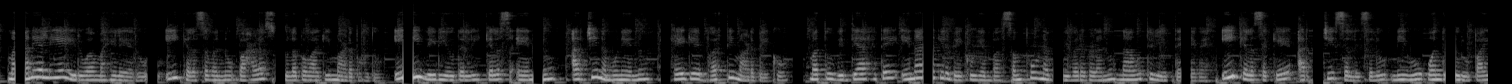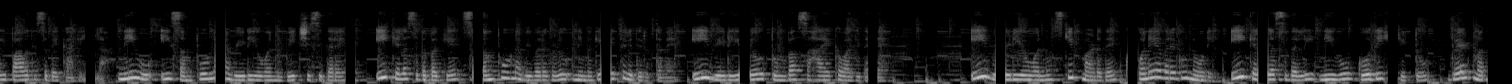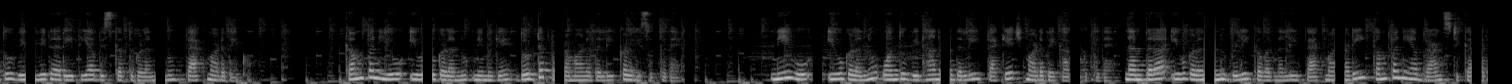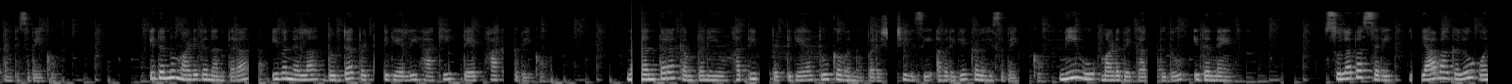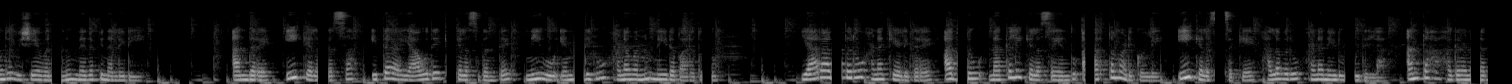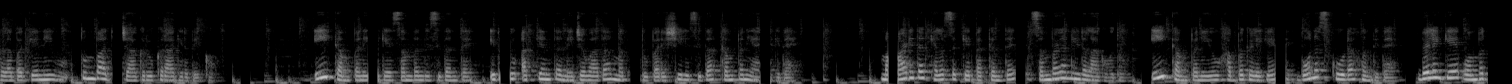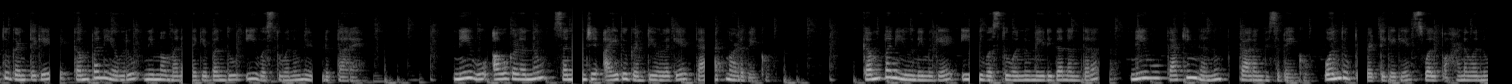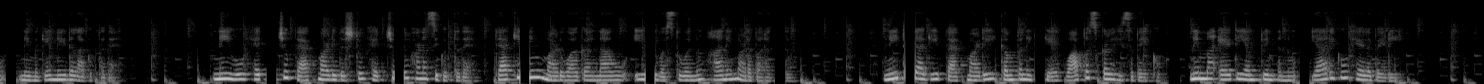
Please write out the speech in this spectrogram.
ಮನೆಯಲ್ಲಿಯೇ ಇರುವ ಮಹಿಳೆಯರು ಈ ಕೆಲಸವನ್ನು ಬಹಳ ಸುಲಭವಾಗಿ ಮಾಡಬಹುದು. ಈ ವಿಡಿಯೋದಲ್ಲಿ ಕೆಲಸ ಏನು ಅರ್ಜಿ ನಮೂನೆಯನ್ನು ಹೇಗೆ ಭರ್ತಿ ಮಾಡಬೇಕು ಮತ್ತು ವಿದ್ಯಾರ್ಹತೆ ಏನಾಗಿರಬೇಕು ಎಂಬ ಸಂಪೂರ್ಣ ವಿವರಗಳನ್ನು ನಾವು ತಿಳಿಯುತ್ತೇವೆ. ಈ ಕೆಲಸಕ್ಕೆ ಅರ್ಜಿ ಸಲ್ಲಿಸಲು ನೀವು ಒಂದು ರೂಪಾಯಿ ಪಾವತಿಸಬೇಕಾಗಿಲ್ಲ. ನೀವು ಈ ಸಂಪೂರ್ಣ ವಿಡಿಯೋವನ್ನು ವೀಕ್ಷಿಸಿದರೆ ಈ ಕೆಲಸದ ಬಗ್ಗೆ ಸಂಪೂರ್ಣ ವಿವರಗಳು ನಿಮಗೆ ತಿಳಿದಿರುತ್ತವೆ. ಈ ವಿಡಿಯೋ ತುಂಬಾ ಸಹಾಯಕವಾಗಿದೆ. ಈ ವಿಡಿಯೋವನ್ನು ಸ್ಕಿಪ್ ಮಾಡದೆ ಕೊನೆಯವರೆಗೂ ನೋಡಿ. ಈ ಕೆಲಸದಲ್ಲಿ ನೀವು ಗೋಧಿ ಹಿಟ್ಟು, ಬ್ರೆಡ್ ಮತ್ತು ವಿವಿಧ ರೀತಿಯ ಬಿಸ್ಕತ್ತುಗಳನ್ನು ಪ್ಯಾಕ್ ಮಾಡಬೇಕು. ಕಂಪನಿಯು ಇವುಗಳನ್ನು ನಿಮಗೆ ದೊಡ್ಡ ಪ್ರಮಾಣದಲ್ಲಿ ಕಳುಹಿಸುತ್ತದೆ. ನೀವು ಇವುಗಳನ್ನು ಒಂದು ವಿಧಾನದಲ್ಲಿ ಪ್ಯಾಕೇಜ್ ಮಾಡಬೇಕಾಗುತ್ತದೆ. ನಂತರ ಇವುಗಳನ್ನು ಬಿಳಿ ಕವರ್ನಲ್ಲಿ ಪ್ಯಾಕ್ ಮಾಡಿ ಕಂಪನಿಯ ಬ್ರಾಂಡ್ ಸ್ಟಿಕ್ಕರ್ ಅಂಟಿಸಬೇಕು. ಇದನ್ನು ಮಾಡಿದ ನಂತರ ಇವನ್ನೆಲ್ಲ ದೊಡ್ಡ ಪೆಟ್ಟಿಗೆಯಲ್ಲಿ ಹಾಕಿ ಟೇಪ್ ಹಾಕಬೇಕು. ನಂತರ ಕಂಪನಿಯು ಹತ್ತಿ ಪೆಟ್ಟಿಗೆಯ ತೂಕವನ್ನು ಪರಿಶೀಲಿಸಿ ಅವರಿಗೆ ಕಳುಹಿಸಬೇಕು. ನೀವು ಮಾಡಬೇಕಾದದ್ದು ಇದನ್ನೇ. ಸುಲಭ ಸರಿ, ಯಾವಾಗಲೂ ಒಂದು ವಿಷಯವನ್ನು ನೆನಪಿನಲ್ಲಿಡಿ. ಅಂದರೆ ಈ ಕೆಲಸ ಇತರ ಯಾವುದೇ ಕೆಲಸದಂತೆ ನೀವು ಎಂದಿಗೂ ಹಣವನ್ನು ನೀಡಬಾರದು. ಯಾರಾದರೂ ಹಣ ಕೇಳಿದರೆ ಅದು ನಕಲಿ ಕೆಲಸ ಎಂದು ಅರ್ಥ ಮಾಡಿಕೊಳ್ಳಿ. ಈ ಕೆಲಸಕ್ಕೆ ಹಲವರು ಹಣ ನೀಡುವುದಿಲ್ಲ. ಅಂತಹ ಹಗರಣಗಳ ಬಗ್ಗೆ ನೀವು ತುಂಬಾ ಜಾಗರೂಕರಾಗಿರಬೇಕು. ಈ ಕಂಪನಿಗೆ ಸಂಬಂಧಿಸಿದಂತೆ ಇದು ಅತ್ಯಂತ ನಿಜವಾದ ಮತ್ತು ಪರಿಶೀಲಿಸಿದ ಕಂಪನಿಯಾಗಿದೆ. ಮಾಡಿದ ಕೆಲಸಕ್ಕೆ ತಕ್ಕಂತೆ ಸಂಬಳ ನೀಡಲಾಗುವುದು. ಈ ಕಂಪನಿಯು ಹಬ್ಬಗಳಿಗೆ ಬೋನಸ್ ಕೂಡ ಹೊಂದಿದೆ. ಬೆಳಿಗ್ಗೆ ಒಂಬತ್ತು ಗಂಟೆಗೆ ಕಂಪನಿಯವರು ನಿಮ್ಮ ಮನೆಗೆ ಬಂದು ಈ ವಸ್ತುವನ್ನು ನೀಡುತ್ತಾರೆ. ನೀವು ಅವುಗಳನ್ನು ಸಂಜೆ ಐದು ಗಂಟೆಯೊಳಗೆ ಪ್ಯಾಕ್ ಮಾಡಬೇಕು. ಕಂಪನಿಯು ನಿಮಗೆ ಈ ವಸ್ತುವನ್ನು ನೀಡಿದ ನಂತರ ನೀವು ಪ್ಯಾಕಿಂಗ್ ಅನ್ನು ಪ್ರಾರಂಭಿಸಬೇಕು. ಒಂದು ಪೆಟ್ಟಿಗೆಗೆ ಸ್ವಲ್ಪ ಹಣವನ್ನು ನಿಮಗೆ ನೀಡಲಾಗುತ್ತದೆ. ನೀವು ಹೆಚ್ಚು ಪ್ಯಾಕ್ ಮಾಡಿದಷ್ಟು ಹೆಚ್ಚು ಹಣ ಸಿಗುತ್ತದೆ. ಪ್ಯಾಕಿಂಗ್ ಮಾಡುವಾಗ ನಾವು ಈ ವಸ್ತುವನ್ನು ಹಾನಿ ಮಾಡಬಾರದು. ನೀಟಾಗಿ ಪ್ಯಾಕ್ ಮಾಡಿ ಕಂಪನಿಗೆ ವಾಪಸ್ ಕಳುಹಿಸಬೇಕು. ನಿಮ್ಮ ಎಟಿಎಂ ಪಿನ್ ಅನ್ನು ಯಾರಿಗೂ ಹೇಳಬೇಡಿ.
